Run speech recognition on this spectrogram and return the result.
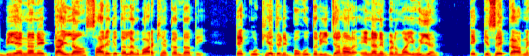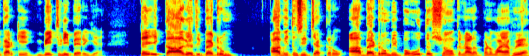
ਵੀ ਇਹਨਾਂ ਨੇ ਟਾਈਲਾਂ ਸਾਰੇ ਕਿਤੇ ਲਗਵਾ ਰੱਖੀਆਂ ਕੰਧਾਂ ਤੇ ਤੇ ਕੋਠੀ ਹੈ ਜਿਹੜੀ ਬਹੁਤ ਰੀਝਾਂ ਨਾਲ ਇਹਨਾਂ ਨੇ ਬਣਵਾਈ ਹੋਈ ਹੈ ਤੇ ਕਿਸੇ ਕਾਰਨ ਕਰਕੇ ਵੇਚਣੀ ਪੈ ਰਹੀ ਹੈ। ਤੇ ਇੱਕ ਆ ਗਿਆ ਜੀ ਬੈੱਡਰੂਮ। ਆ ਵੀ ਤੁਸੀਂ ਚੈੱਕ ਕਰੋ ਆ ਬੈੱਡਰੂਮ ਵੀ ਬਹੁਤ ਸ਼ੌਂਕ ਨਾਲ ਬਣਵਾਇਆ ਹੋਇਆ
